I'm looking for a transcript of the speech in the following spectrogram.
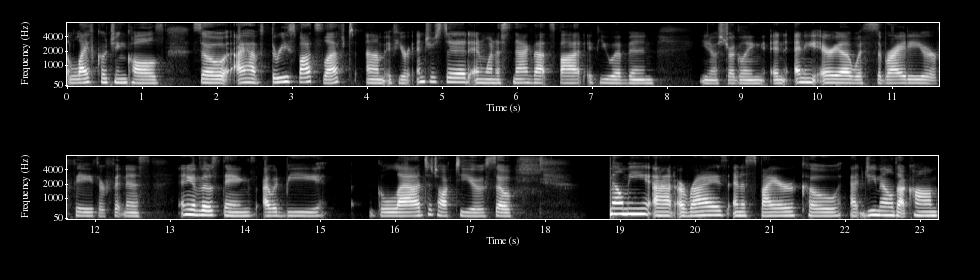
life coaching calls. So, I have three spots left. Um, if you're interested and want to snag that spot, if you have been, you know, struggling in any area with sobriety or faith or fitness, any of those things, I would be glad to talk to you. So email me at ariseandaspireco at gmail.com.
